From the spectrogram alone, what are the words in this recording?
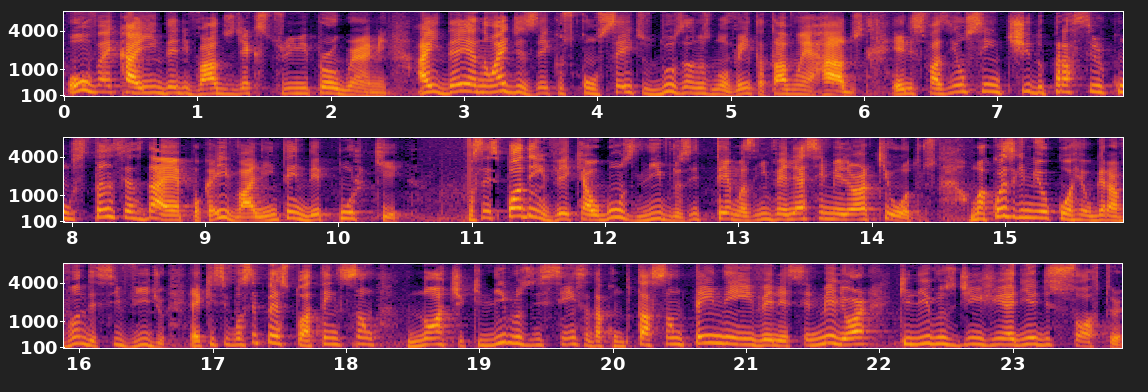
ou vai cair em derivados de Extreme Programming. A ideia não é dizer que os conceitos dos anos 90 estavam errados, eles faziam sentido para as circunstâncias da época e vale entender por quê. Vocês podem ver que alguns livros e temas envelhecem melhor que outros. Uma coisa que me ocorreu gravando esse vídeo é que se você prestou atenção, note que livros de ciência da computação tendem a envelhecer melhor que livros de engenharia de software.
